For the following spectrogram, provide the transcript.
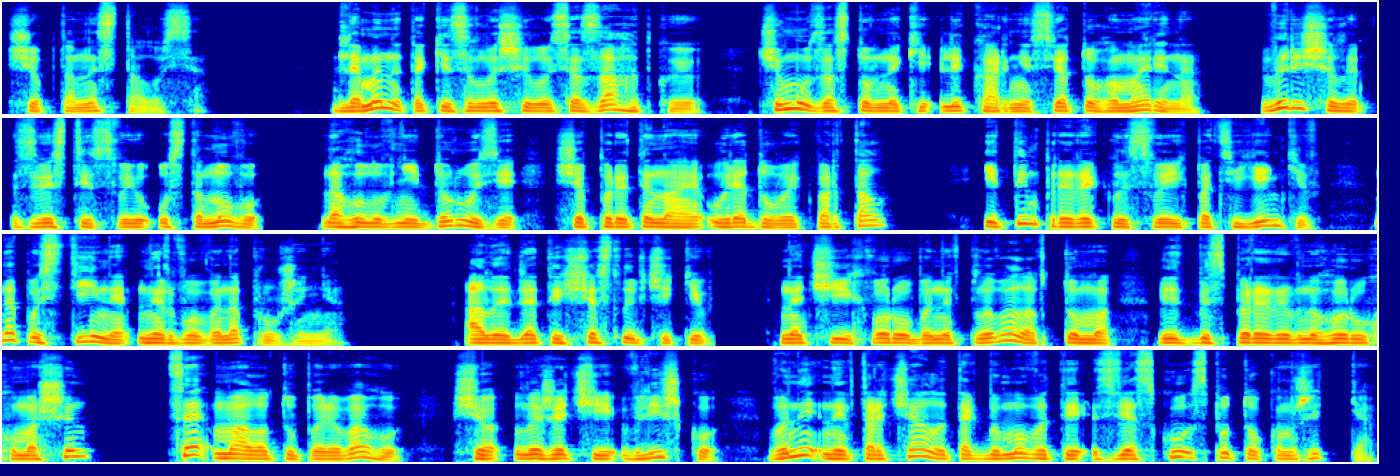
щоб там не сталося. Для мене таки залишилося загадкою, чому засновники лікарні святого Меріна вирішили звести свою установу на головній дорозі, що перетинає урядовий квартал, і тим прирекли своїх пацієнтів на постійне нервове напруження. Але для тих щасливчиків, на чиї хвороби не впливала втома від безперервного руху машин, це мало ту перевагу, що, лежачи в ліжку, вони не втрачали, так би мовити, зв'язку з потоком життя.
